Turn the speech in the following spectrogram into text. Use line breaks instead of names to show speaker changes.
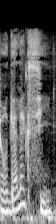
sur Galaxy.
